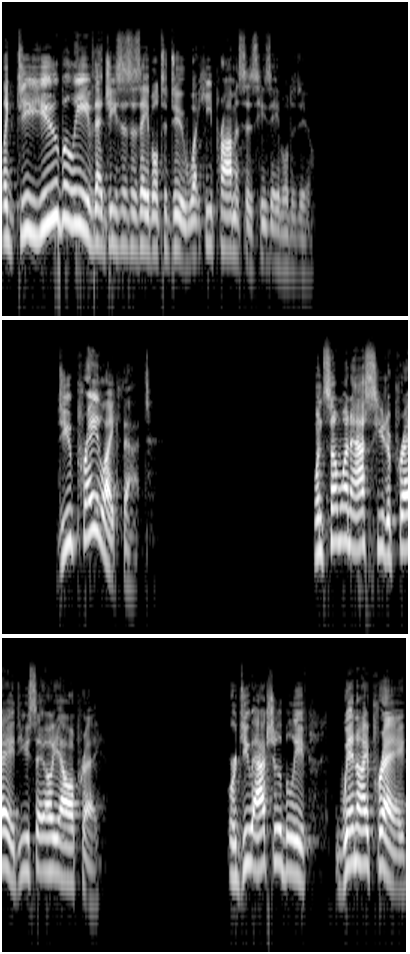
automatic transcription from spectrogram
Like, do you believe that Jesus is able to do what he promises he's able to do? Do you pray like that? When someone asks you to pray, do you say, Oh, yeah, I'll pray? Or do you actually believe, when I pray,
